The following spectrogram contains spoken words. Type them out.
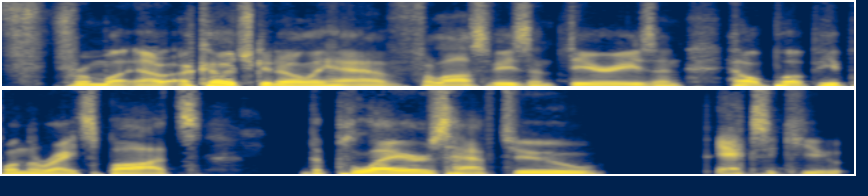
From what a coach can only have philosophies and theories and help put people in the right spots the players have to execute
